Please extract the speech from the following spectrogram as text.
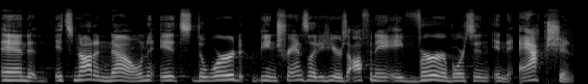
and it's not a noun, it's the word being translated here is often a, a verb or it's an, an action.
